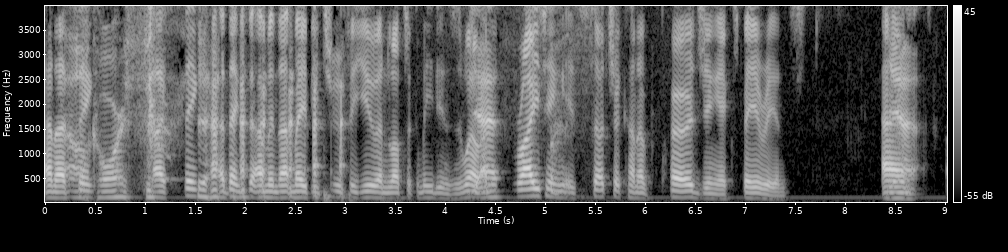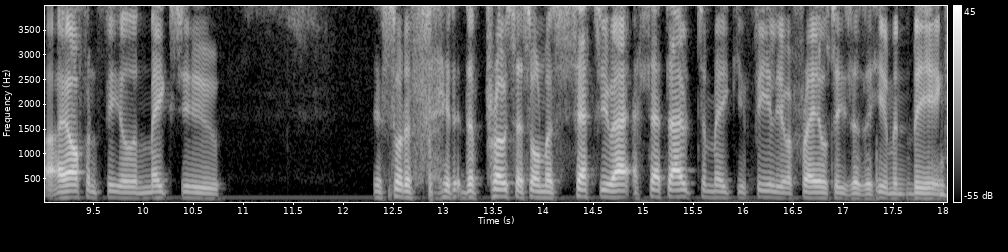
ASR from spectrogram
And I Oh, think of course. I think Yeah. I think I mean that may be true for you and lots of comedians as well. And writing is such a kind of purging experience, and Yeah. I often feel it makes you. It's sort of it, the process almost sets you out, sets out to make you feel your frailties as a human being.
